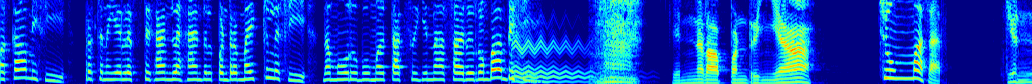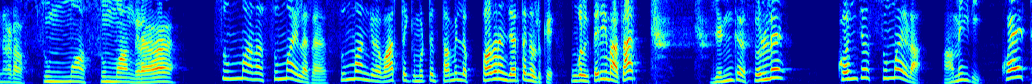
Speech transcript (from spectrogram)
மக்காமிசி பிரச்சனையை லெஃப்ட் ஹேண்ட்ல ஹேண்டில் பண்ற மைக்கேல் சி நம்ம ஊரு பூமர் டாக்ஸ் என்ன சார்? ரொம்ப பிஸி என்னடா பண்றீங்க? சும்மா சார். என்னடா சும்மா சும்மாங்கிற? சும்மானா சும்மா இல்ல சார். சும்மாங்கிற வார்த்தைக்கு மட்டும் தமிழ்ல பதினஞ்சு அர்த்தங்கள் இருக்கு. உங்களுக்கு தெரியுமா சார்? எங்க சொல்லு? கொஞ்சம் சும்மா இருடா. அமைதி. குவைட்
